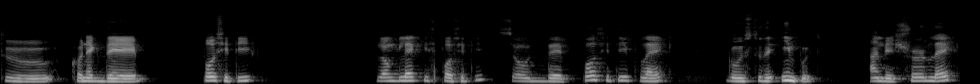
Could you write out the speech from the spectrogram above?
to connect the positive, long leg is positive, so the positive leg goes to the input and the short leg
